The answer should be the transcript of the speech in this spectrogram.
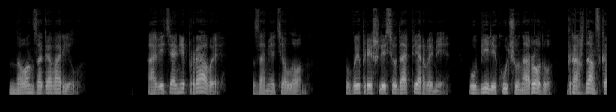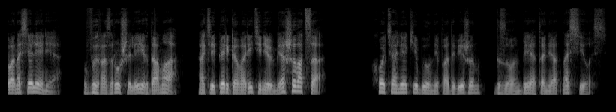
Но он заговорил. «А ведь они правы», — заметил он. «Вы пришли сюда первыми, убили кучу народу, гражданского населения. Вы разрушили их дома, а теперь говорите не вмешиваться?» Хоть Олег и был неподвижен, к зомби это не относилось.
